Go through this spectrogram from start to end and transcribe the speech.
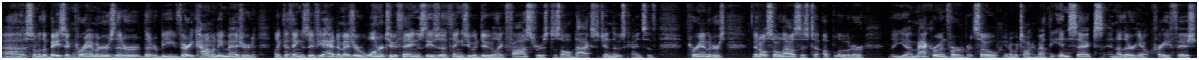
uh, some of the basic parameters that are that are be very commonly measured, like the things if you had to measure one or two things, these are the things you would do, like phosphorus, dissolved oxygen, those kinds of parameters. It also allows us to upload our the uh, macroinvertebrates. So you know we're talking about the insects and other you know crayfish,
